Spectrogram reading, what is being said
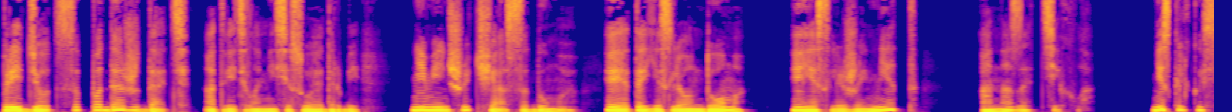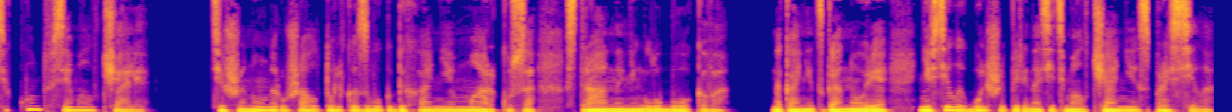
Придется подождать, ответила миссис Уэдерби. Не меньше часа, думаю. И это если он дома. И если же нет, она затихла. Несколько секунд все молчали. Тишину нарушал только звук дыхания Маркуса, странно неглубокого. Наконец Ганория, не в силах больше переносить молчание, спросила.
